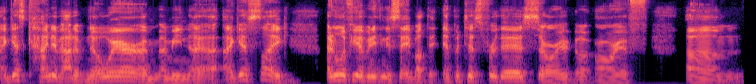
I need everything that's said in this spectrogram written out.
I guess, kind of out of nowhere. I, I mean, I, I, guess like I don't know if you have anything to say about the impetus for this, or or if um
